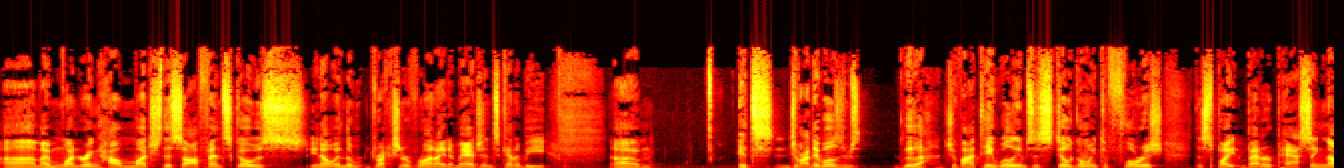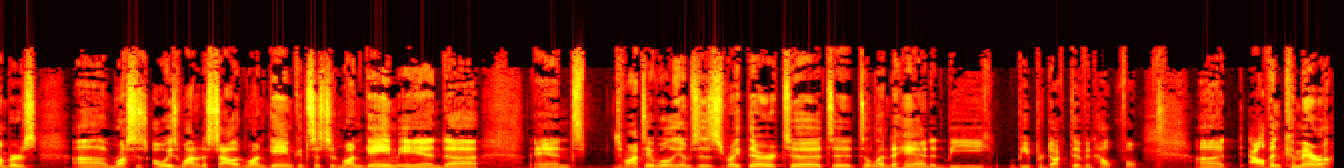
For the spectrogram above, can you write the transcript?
Um, I'm wondering how much this offense goes, you know, in the direction of run. I'd imagine it's going to be. Um, it's Javonte Williams Javonte Williams is still going to flourish despite better passing numbers. Um, Russ has always wanted a solid run game, consistent run game, and uh, and Javonte Williams is right there to, to to lend a hand and be be productive and helpful. Uh, Alvin Kamara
